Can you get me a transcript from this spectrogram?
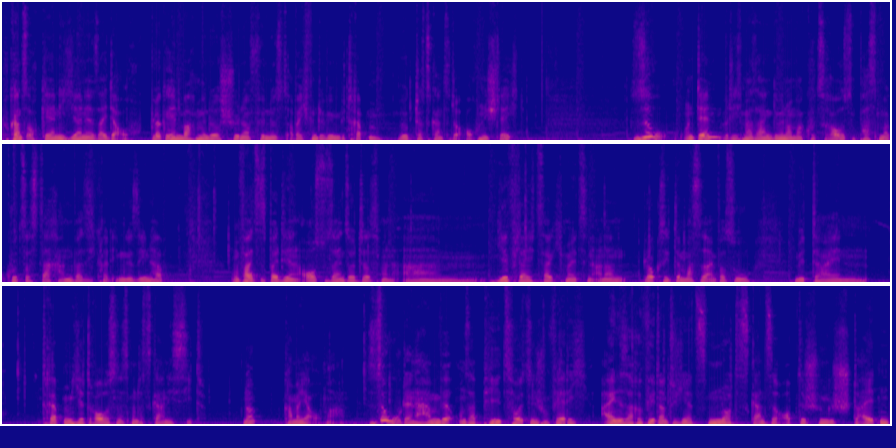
Du kannst auch gerne hier an der Seite auch Blöcke hinmachen, wenn du das schöner findest. Aber ich finde, irgendwie mit Treppen wirkt das Ganze doch auch nicht schlecht. So, und dann würde ich mal sagen, gehen wir nochmal kurz raus und passen mal kurz das Dach an, was ich gerade eben gesehen habe. Und falls es bei dir dann auch so sein sollte, dass man ähm, hier vielleicht, sage ich mal, jetzt den anderen Block sieht, dann machst du einfach so mit deinen Treppen hier draußen, dass man das gar nicht sieht. Ne? Kann man ja auch machen. So, dann haben wir unser Pilzhäuschen schon fertig. Eine Sache fehlt natürlich jetzt nur noch das Ganze optisch schön gestalten,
